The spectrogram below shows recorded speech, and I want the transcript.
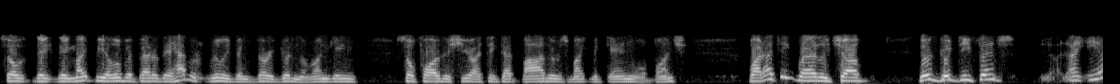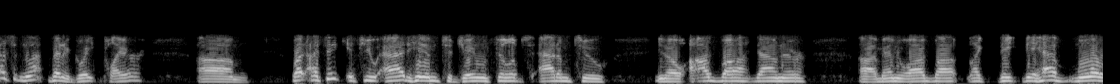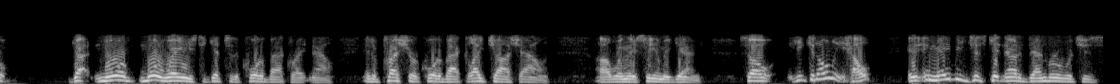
So they they might be a little bit better. They haven't really been very good in the run game so far this year. I think that bothers Mike McDaniel a bunch. But I think Bradley Chubb, they're good defense. He hasn't not been a great player. Um, but I think if you add him to Jaelan Phillips, add him to, you know, Ogbah down there, uh, Emmanuel Ogbah, like they, they have more got more more ways to get to the quarterback right now and to pressure a quarterback like Josh Allen uh, when they see him again. So he can only help, and, and maybe just getting out of Denver, which is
